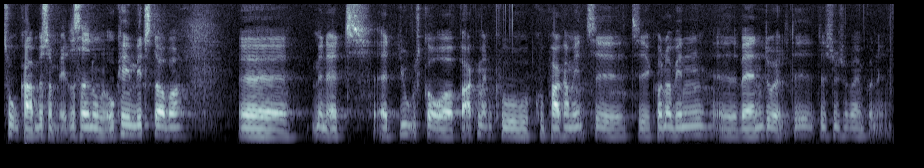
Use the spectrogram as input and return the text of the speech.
to kampe, som ellers havde nogle okay midtstopper. Øh, men at, at Julesgaard og Bachmann kunne, kunne pakke ham ind til, til kun at vinde øh, hver anden duel, det, det synes jeg var imponerende.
